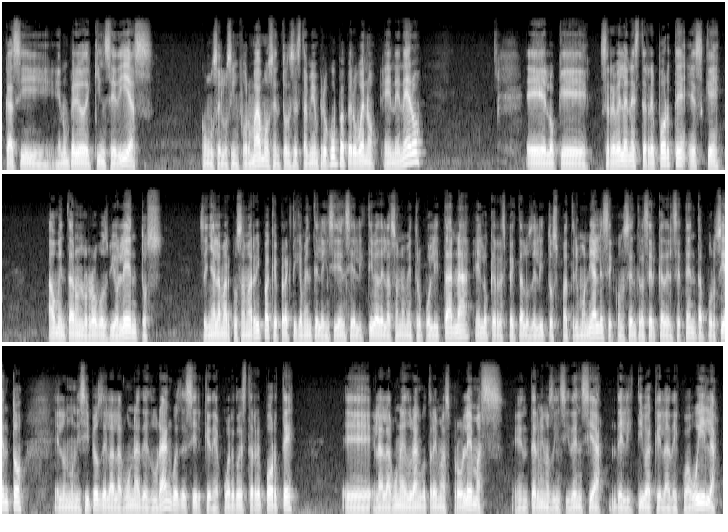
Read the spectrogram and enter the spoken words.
casi en un periodo de 15 días, como se los informamos, entonces también preocupa, pero bueno, en enero eh, lo que se revela en este reporte es que aumentaron los robos violentos. Señala Marcos Amarripa que prácticamente la incidencia delictiva de la zona metropolitana en lo que respecta a los delitos patrimoniales se concentra cerca del 70% en los municipios de la laguna de Durango, es decir, que de acuerdo a este reporte, eh, la laguna de Durango trae más problemas en términos de incidencia delictiva que la de Coahuila.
